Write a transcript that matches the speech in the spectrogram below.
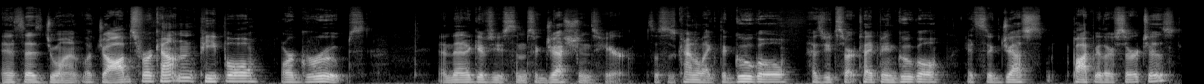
and it says, do you want jobs for accountant, people, or groups? And then it gives you some suggestions here. So this is kind of like the Google, as you start typing in Google, it suggests popular searches.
